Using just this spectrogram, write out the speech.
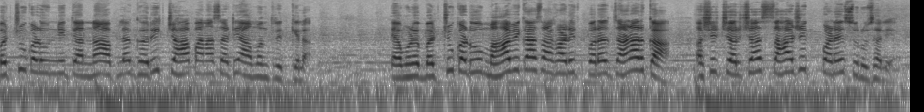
बच्चू कडूंनी त्यांना आपल्या घरी चहापानासाठी आमंत्रित केलं. त्यामुळे बच्चू कडू महाविकास आघाडीत परत जाणार का अशी चर्चा साहजिकपणे सुरू झाली आहे.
